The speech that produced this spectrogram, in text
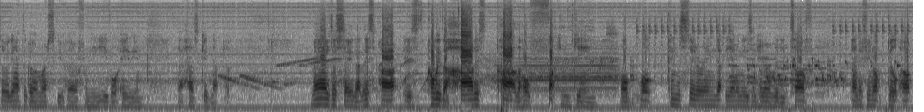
so we're gonna have to go and rescue her from the evil alien that has kidnapped her. May I just say that this part is probably the hardest part of the whole fucking game. Well, well, considering that the enemies in here are really tough, and if you're not built up,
